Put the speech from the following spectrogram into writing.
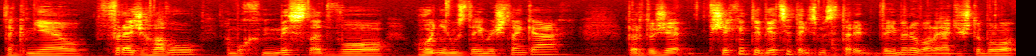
tak měl fresh hlavu a mohl myslet o hodně hustých myšlenkách, protože všechny ty věci, které jsme si tady vyjmenovali, ať už to bylo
